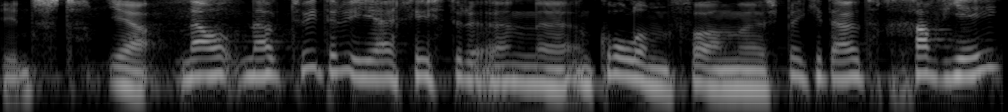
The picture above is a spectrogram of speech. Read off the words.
winst. Ja, nou, nou twitterde jij gisteren een, een column van, spreek je het uit, Javier?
